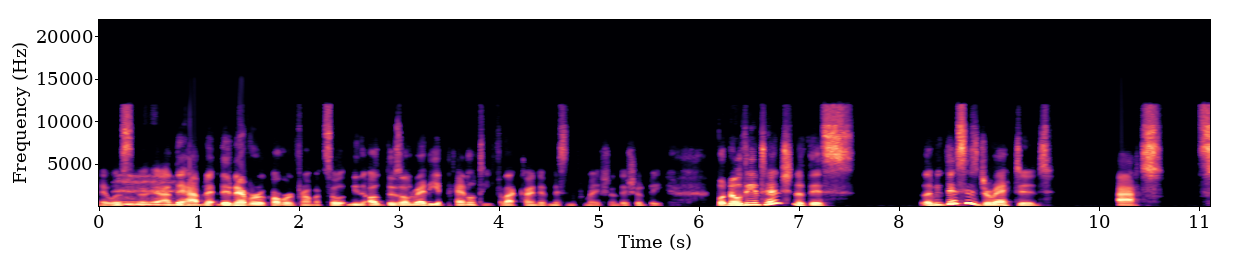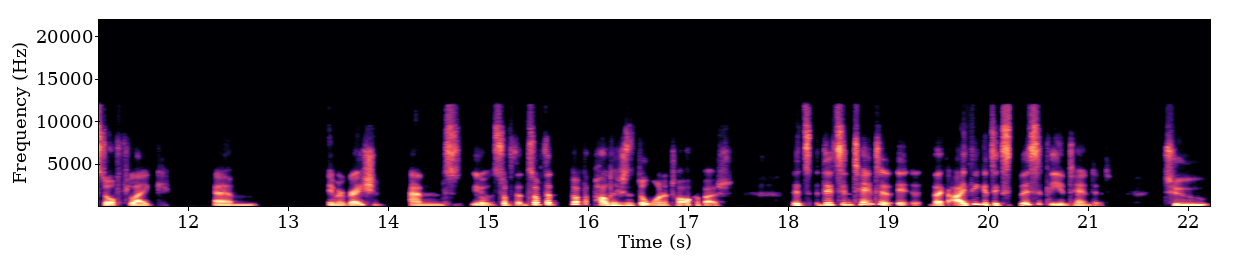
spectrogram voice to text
It was, uh, and they have ne- they've never recovered from it. So I mean, uh, there's already a penalty for that kind of misinformation, and they should be. But no, the intention of this, I mean, this is directed at stuff like um, immigration and you know stuff that stuff that stuff that politicians don't want to talk about. It's it's intended, it- like I think it's explicitly intended to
